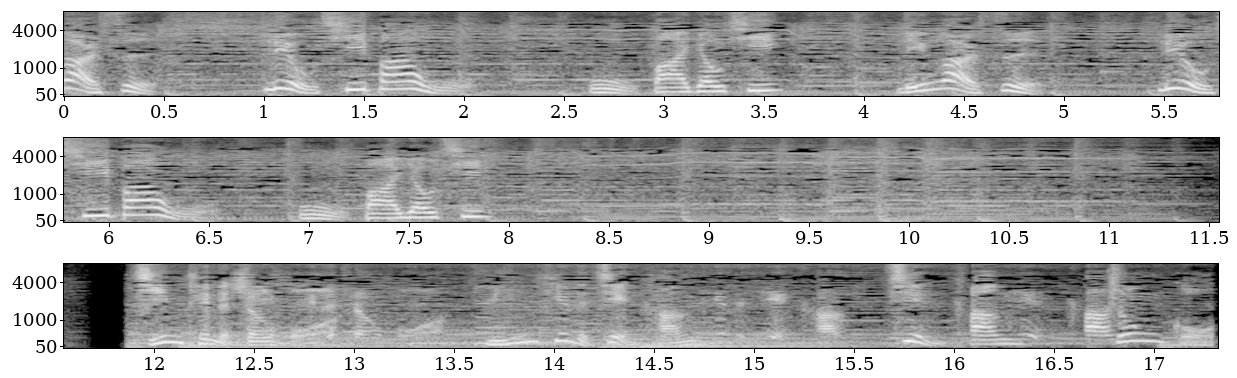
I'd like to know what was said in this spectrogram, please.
二四六七八五五八幺七，零二四六七八五五八幺七。今天的生活，明天的健康，健康中国。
